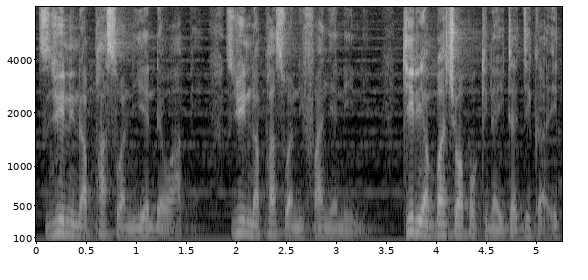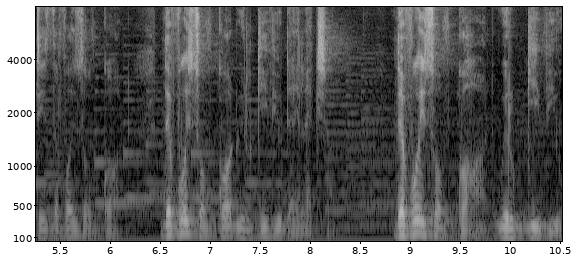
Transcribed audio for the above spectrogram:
Sijui ninapaswa niende wapi. Sijui ninapaswa nifanye nini. Kile ambacho hapo kinahitajika it is the voice of god the voice of god will give you direction. The voice of god will give you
